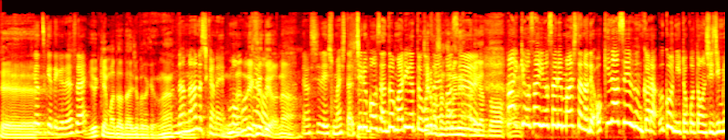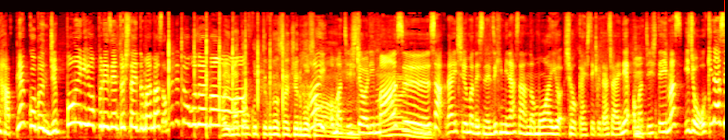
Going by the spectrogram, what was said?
え気をつけてください。雪はまだ大丈夫だけどね。何の話かね。もう本当よな。失礼しました。チルボーさんどうもありがとうございます。チルボーさんごめんねありがとうはい、はい今日採用されましたので、沖縄製粉からウコンにとことんしじみ800個分10本入りをプレゼントしたいと思います。おめでとうございます。はい、また送ってください、チェルボさん。はい、お待ちしております。はいさあ、来週もですね、ぜひ皆さんのモアイを紹介してくださいね。お待ちしています。以上、沖縄製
